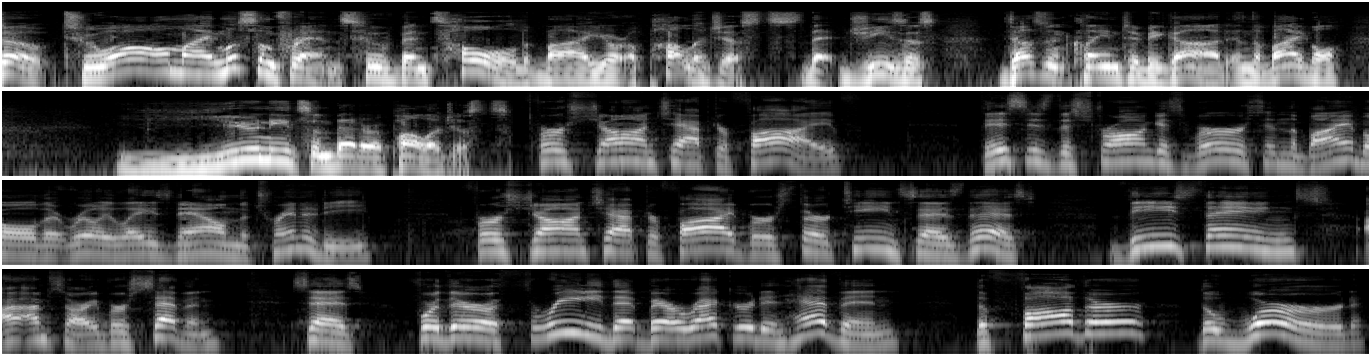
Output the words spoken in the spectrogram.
So, to all my Muslim friends who've been told by your apologists that Jesus doesn't claim to be God in the Bible, you need some better apologists. 1 John chapter 5. This is the strongest verse in the Bible that really lays down the Trinity. 1 John chapter 5 verse 13 says this, These things, I'm sorry, verse 7 says, For there are three that bear record in heaven, the Father, the Word,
